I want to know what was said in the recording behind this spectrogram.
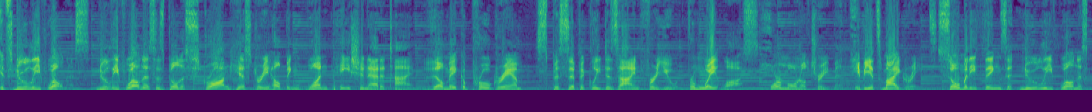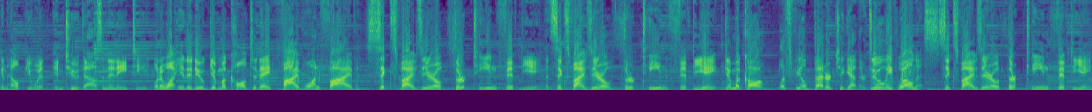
It's New Leaf Wellness. New Leaf Wellness has built a strong history helping one patient at a time. They'll make a program specifically designed for you from weight loss, hormonal treatment, maybe it's migraines, so many things that New Leaf Wellness can help you with in 2018. What I want you to do, give them a call today, 515 650 1358. That's 650 1358. Give them a call. Let's feel better together. New Leaf Wellness, 650 1358.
